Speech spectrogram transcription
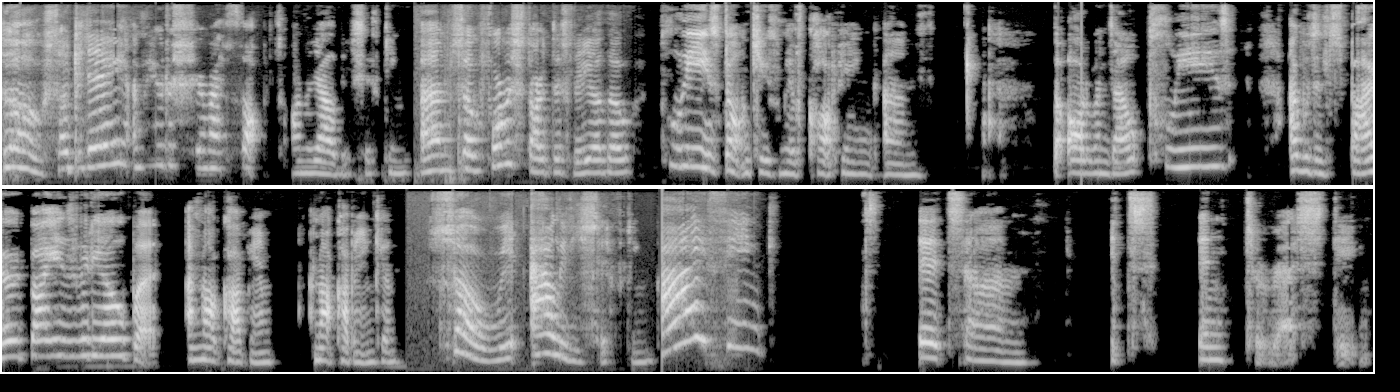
Hello, so today I'm here to share my thoughts on reality shifting. Um, so before we start this video though, please don't accuse me of copying, um, the odd ones out. Please, I was inspired by his video, but I'm not copying, I'm not copying him. So, reality shifting. I think it's, um, it's interesting.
